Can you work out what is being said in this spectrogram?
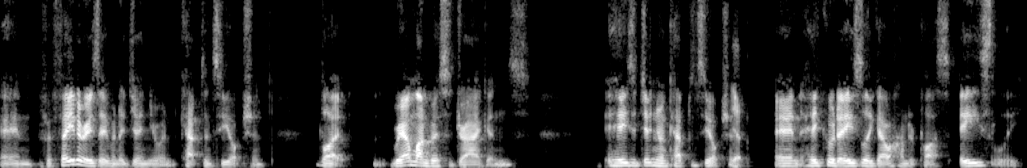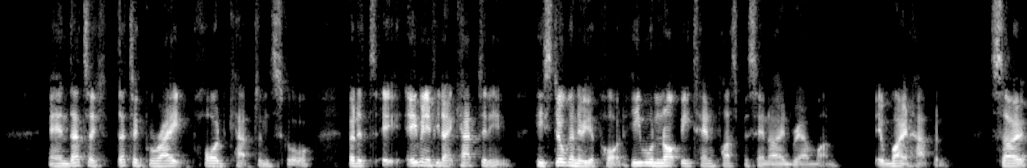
And Fifita is even a genuine captaincy option. Like round one versus Dragons, he's a genuine captaincy option. Yep. And he could easily go 100 plus, easily. And that's a that's a great pod captain score. But it's even if you don't captain him, he's still going to be a pod. He will not be 10 plus percent owned round one. It won't happen. So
